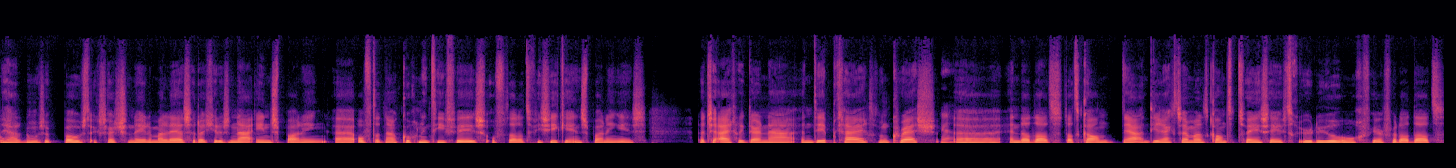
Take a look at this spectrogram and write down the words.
ja, dat noemen ze post-exertionele malaise. Dat je dus na inspanning, eh, of dat nou cognitief is of dat het fysieke inspanning is, dat je eigenlijk daarna een dip krijgt of een crash. Ja. Eh, en dat, dat dat kan ja, direct zijn, maar dat kan tot 72 uur duren ongeveer voordat dat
